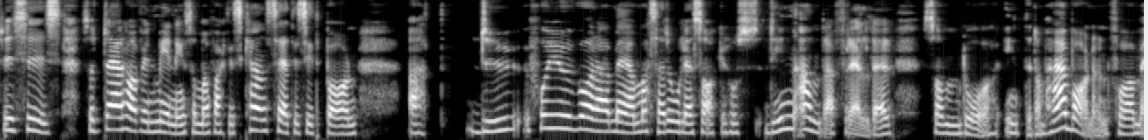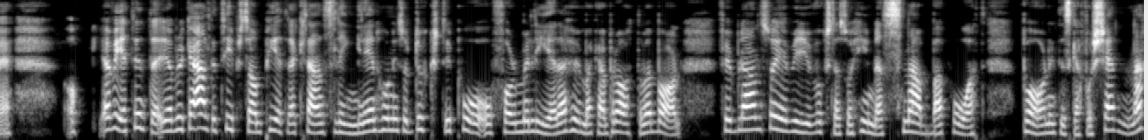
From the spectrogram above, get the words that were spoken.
Precis, så där har vi en mening som man faktiskt kan säga till sitt barn att du får ju vara med om massa roliga saker hos din andra förälder som då inte de här barnen får vara med. Och jag vet inte, jag brukar alltid tipsa om Petra Krantz Lindgren. Hon är så duktig på att formulera hur man kan prata med barn. För ibland så är vi ju vuxna så himla snabba på att barn inte ska få känna.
